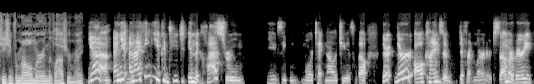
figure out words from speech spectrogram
teaching from home or in the classroom, right? Yeah. And you and I think you can teach in the classroom using more technology as well. There there are all kinds of different learners. Some are very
